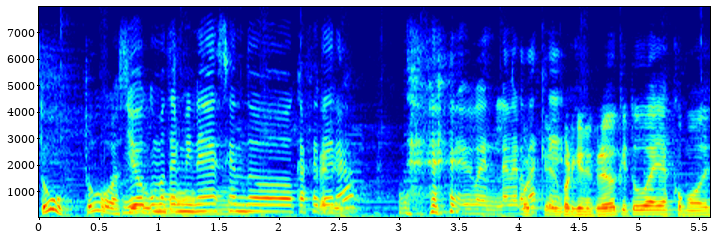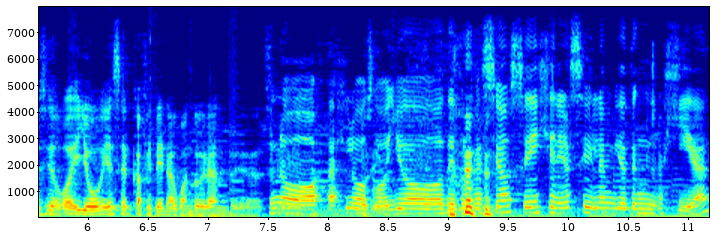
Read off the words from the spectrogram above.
Tú, tú, así Yo como terminé siendo cafetera, bueno, la verdad Porque, es que... porque no creo que tú vayas como decir, oye, yo voy a ser cafetera cuando grande. así, No, estás loco. así. Yo de profesión soy ingeniero civil en biotecnología.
